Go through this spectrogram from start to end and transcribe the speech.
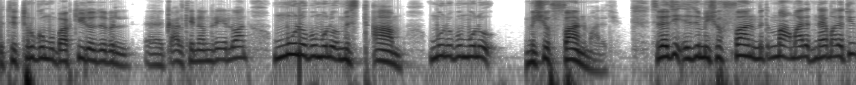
እቲ ትርጉሙ ባፕቲዞ ዝብል ቃል ኬናብ ንሪኤሉ እዋን ሙሉእ ብምሉእ ምስጣም ሙሉእ ብምሉእ ምሽፋን ማለት እዩ ስለዚ እዚ ምሽፋን ምጥማቕ ማለት እንታይ ማለት እዩ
